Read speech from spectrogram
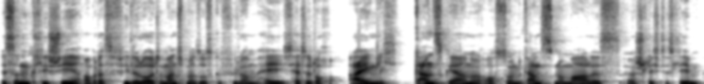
ist ein Klischee, aber dass viele Leute manchmal so das Gefühl haben, hey, ich hätte doch eigentlich ganz gerne auch so ein ganz normales, äh, schlichtes Leben.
